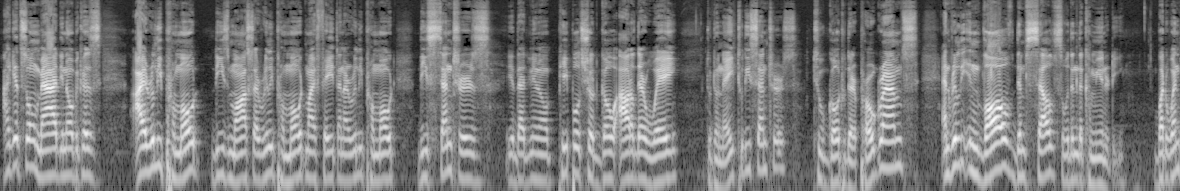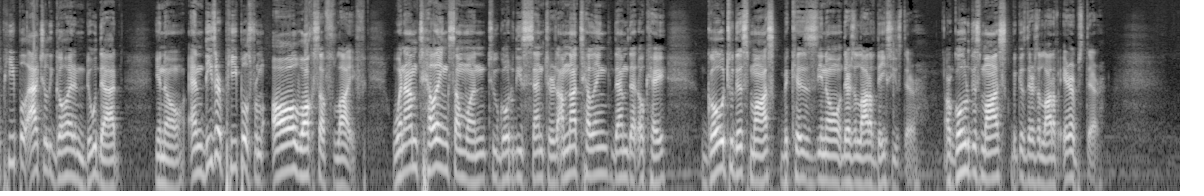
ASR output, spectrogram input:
i get so mad you know because i really promote these mosques i really promote my faith and i really promote these centers that you know people should go out of their way to donate to these centers, to go to their programs, and really involve themselves within the community. But when people actually go ahead and do that, you know, and these are people from all walks of life. When I'm telling someone to go to these centers, I'm not telling them that, okay, go to this mosque because, you know, there's a lot of Desis there. Or go to this mosque because there's a lot of Arabs there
